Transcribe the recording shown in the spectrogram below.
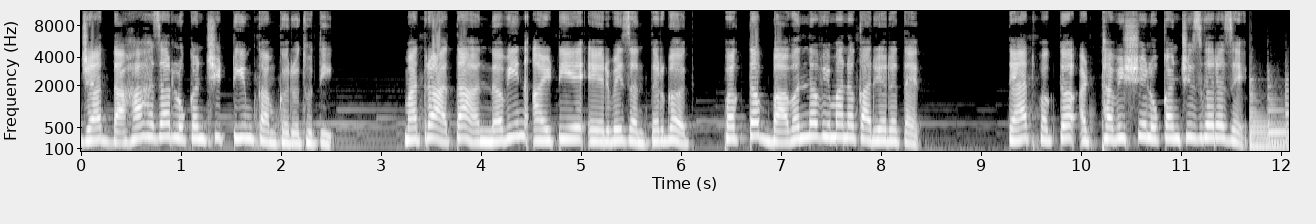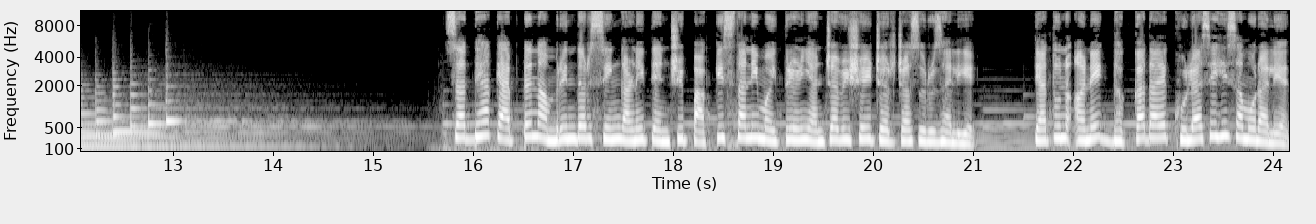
ज्यात दहा हजार लोकांची टीम काम करत होती. मात्र आता नवीन आय टी एअरवेज अंतर्गत फक्त बावन्न विमानं कार्यरत आहेत. त्यात फक्त अठ्ठावीसशे लोकांचीच गरज आहे. सध्या कॅप्टन अमरिंदर सिंग आणि त्यांची पाकिस्तानी मैत्रीण यांच्याविषयी चर्चा सुरू झालीय त्यातून अनेक धक्कादायक खुलासेही समोर आले आहेत.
